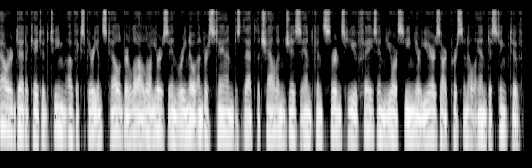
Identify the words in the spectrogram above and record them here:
Our dedicated team of experienced elder law lawyers in Reno understands that the challenges and concerns you face in your senior years are personal and distinctive.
